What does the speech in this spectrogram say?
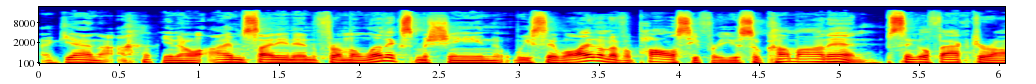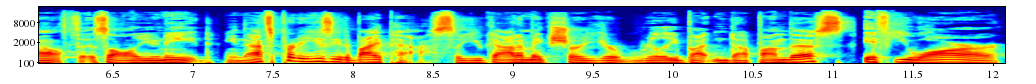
again, uh, you know, I'm signing in from a Linux machine, we say, well, I don't have a policy for you. So come on in. Single factor auth is all you need. I mean, that's pretty easy to bypass. So you got to make sure you're really buttoned up on this. If you are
